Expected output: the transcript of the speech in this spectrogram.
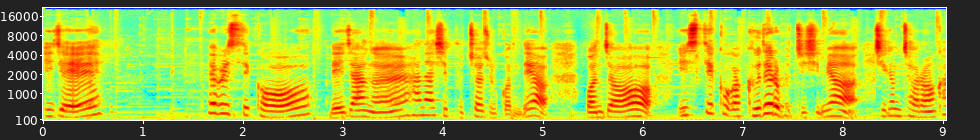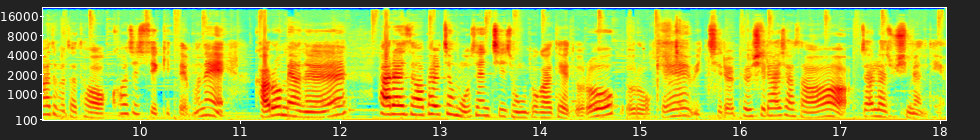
이제 패브릭 스티커 4장을 하나씩 붙여줄 건데요. 먼저 이 스티커가 그대로 붙이시면 지금처럼 카드보다 더 커질 수 있기 때문에 가로면을 8에서 8.5cm 정도가 되도록 이렇게 위치를 표시를 하셔서 잘라주시면 돼요.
